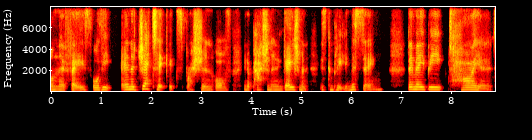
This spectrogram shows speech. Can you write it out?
on their face or the energetic expression of you know passion and engagement is completely missing. They may be tired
